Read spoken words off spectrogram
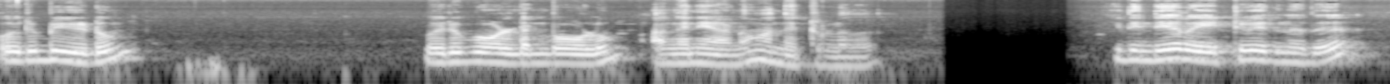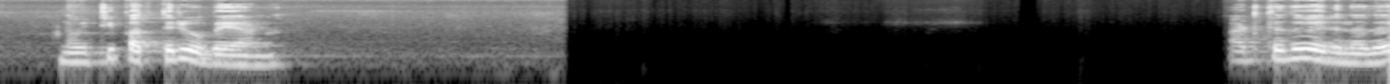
ഒരു ബീഡും ഒരു ഗോൾഡൻ ബോളും അങ്ങനെയാണ് വന്നിട്ടുള്ളത്. ഇതിന്റെ റേറ്റ് വരുന്നത് നൂറ്റി പത്ത് രൂപയാണ്. അടുത്തത് വരുന്നത്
